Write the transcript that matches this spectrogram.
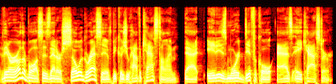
there are other bosses that are so aggressive because you have a cast time that it is more difficult as a caster.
